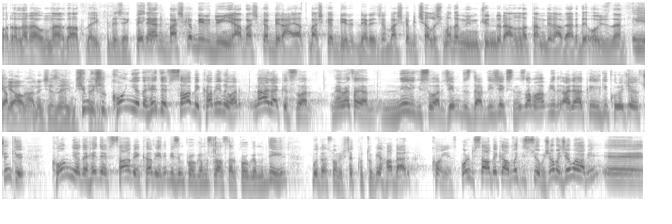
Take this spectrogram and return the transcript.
oralara onlar da atlayıp gidecekler. Peki. Yani başka bir dünya, başka bir hayat, başka bir derece, başka bir çalışma da mümkündür anlatan bir haberdi. O yüzden İyi bir altını abi. çizeyim Şimdi istedim. şu Konya'da hedef sağ bek haberi var. Ne alakası var Mehmet Ayan? Ne ilgisi var Cem Dizdar diyeceksiniz ama bir alaka ilgi kuracağız. Çünkü Konya'da hedef sağ bek haberi bizim programımız transfer programı değil. Bu da sonuçta kutu bir haber. Konya Spor bir sağ bek almak istiyormuş ama Cem abi e,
